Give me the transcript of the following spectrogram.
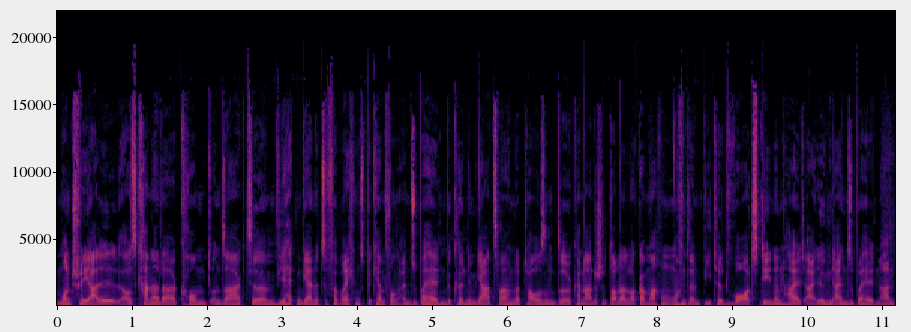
Montreal aus Kanada kommt und sagt, ähm, wir hätten gerne zur Verbrechensbekämpfung einen Superhelden, wir können im Jahr 200.000 äh, kanadische Dollar locker machen und dann bietet Ward denen halt ein, irgendeinen Superhelden an.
